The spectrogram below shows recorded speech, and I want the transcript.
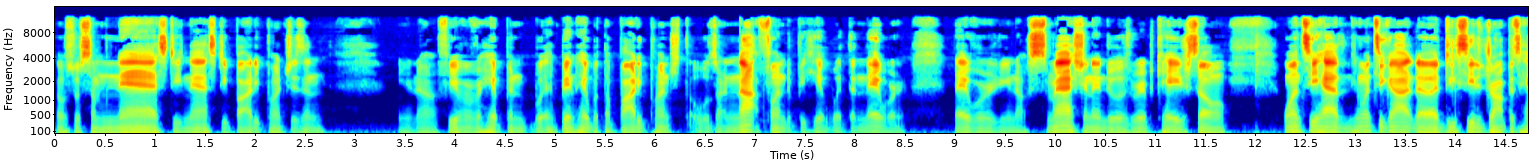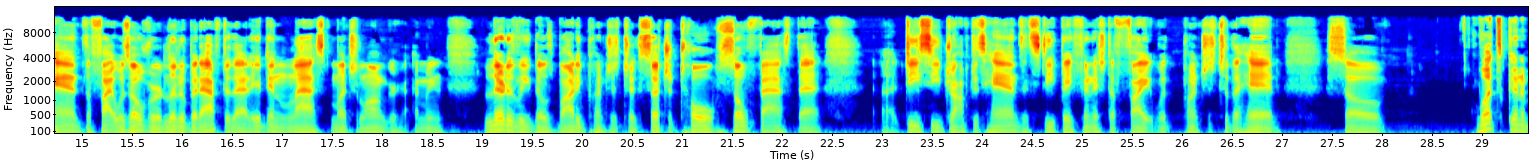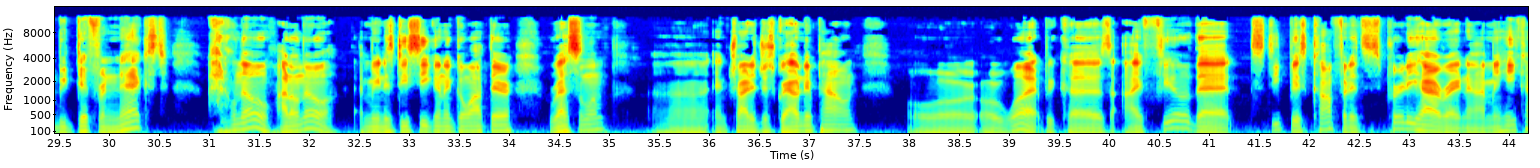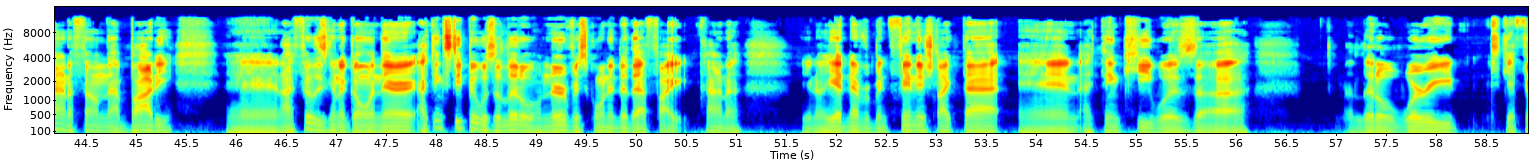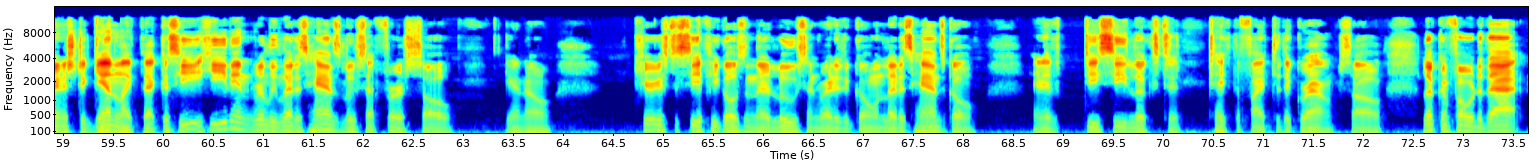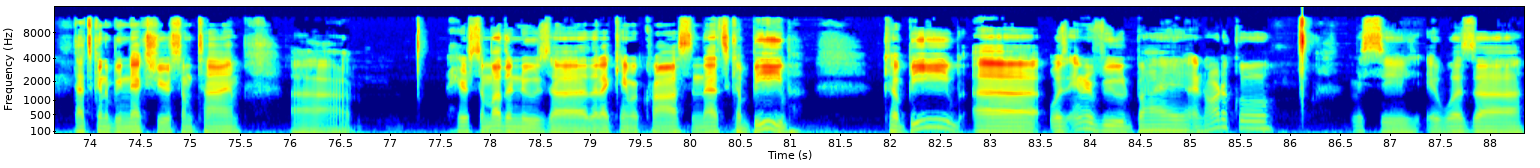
Those were some nasty, nasty body punches, and you know, if you've ever hit been been hit with a body punch, those are not fun to be hit with, and they were, they were, you know, smashing into his rib cage. So once he had, once he got uh, DC to drop his hands, the fight was over a little bit after that. It didn't last much longer. I mean, literally, those body punches took such a toll so fast that uh, DC dropped his hands, and Stipe finished the fight with punches to the head. So, what's gonna be different next? I don't know. I don't know. I mean, is DC going to go out there, wrestle him, uh, and try to just ground and pound, or or what? Because I feel that Stipe's confidence is pretty high right now. I mean, he kind of found that body, and I feel he's going to go in there. I think Stipe was a little nervous going into that fight, kind of. You know, he had never been finished like that, and I think he was uh, a little worried to get finished again like that because he he didn't really let his hands loose at first. So, you know, curious to see if he goes in there loose and ready to go and let his hands go, and if DC looks to take the fight to the ground. So, looking forward to that. That's going to be next year sometime. Uh, here's some other news uh, that I came across, and that's Khabib. Khabib uh, was interviewed by an article let me see. It was uh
